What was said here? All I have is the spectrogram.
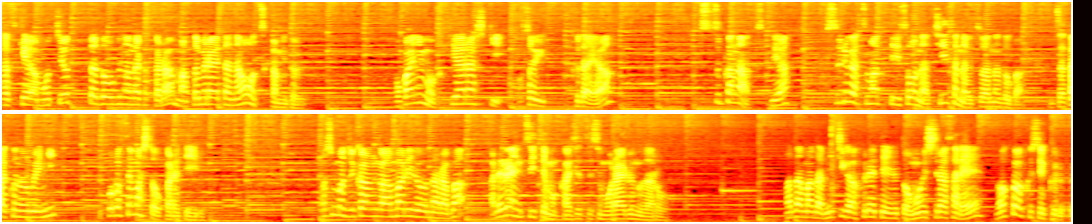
サスケは持ち寄った道具の中からまとめられた縄を掴み取る。他にも吹き荒らしき細い管や、筒かな？筒や、薬が詰まっていそうな小さな器などが座卓の上に所狭しと置かれている。もしも時間が余るようならば、あれらについても解説してもらえるのだろう。まだまだ未知が溢れていると思い知らされ、ワクワクしてくる。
